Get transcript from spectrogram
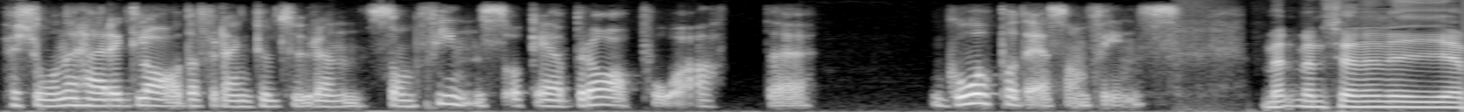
personer här är glada för den kulturen som finns och är bra på att eh, gå på det som finns. Men, men känner ni, eh,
